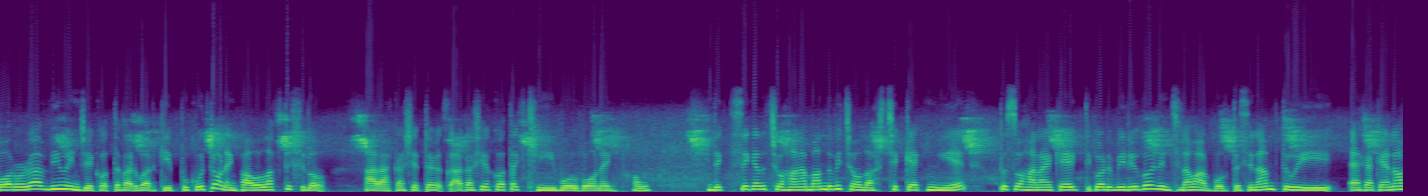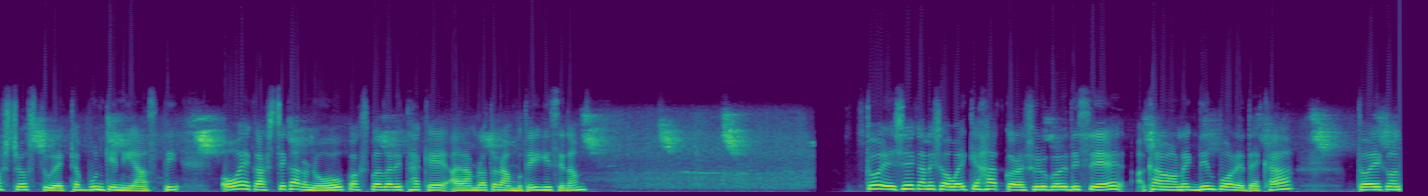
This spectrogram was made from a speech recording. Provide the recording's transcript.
বড়রা ভিউ এনজয় করতে পারব আর কি। পুকুরটা অনেক ভালো লাগতেছিল। আর আকাশের আকাশের কথা কি বলব, অনেক ভালো। দেখতেছি এখানে সোহানা বান্ধবী চলে আসছে কেক নিয়ে। তো সোহানাকে একটি করে ভিডিও করে দিচ্ছিলাম আর বলতেছিলাম, তুই একা কেন আসছস? তুই একটা বোনকে নিয়ে আসতি। ও এক আসছে কারণ ও কক্সবাজারে থাকে আর আমরা তো রাম্বুতেই গেছিলাম। তো এসে এখানে সবাইকে হাত করা শুরু করে দিছে। কারণ অনেক দিন পরে দেখা। তো এখন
